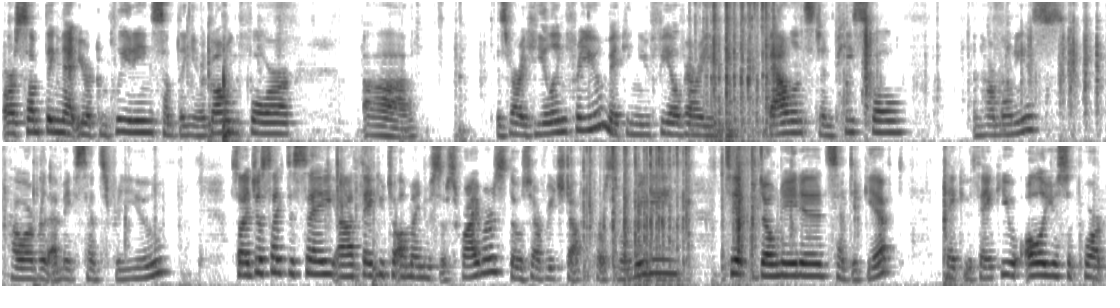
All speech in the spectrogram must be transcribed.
or something that you're completing, something you're going for, uh, is very healing for you, making you feel very balanced and peaceful and harmonious. However, that makes sense for you. So I'd just like to say uh, thank you to all my new subscribers, those who have reached out for personal reading, tip, donated, sent a gift. Thank you, thank you. All your support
